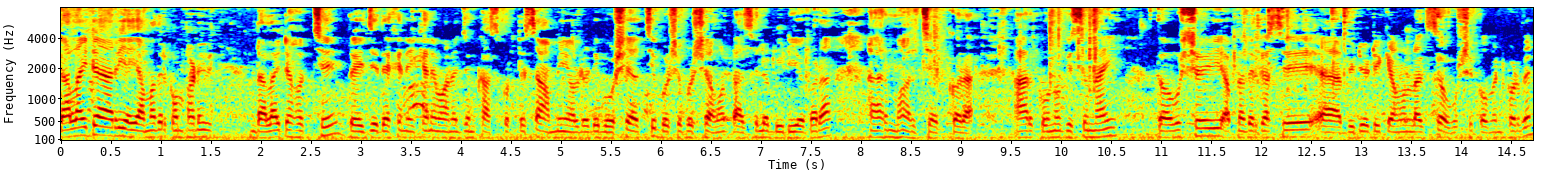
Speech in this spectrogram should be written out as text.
ডালাইটা আর এই আমাদের কোম্পানির ডালাইটা হচ্ছে। তো এই যে দেখেন, এখানে মানুষজন কাজ করতেছে। আমি অলরেডি বসে আছি। বসে বসে আমার কাজ হলো ভিডিও করা আর মাল চেক করা। আর কোনো কিছু নাই। তো অবশ্যই আপনাদের কাছে ভিডিওটি কেমন লাগছে অবশ্যই কমেন্ট করবেন।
